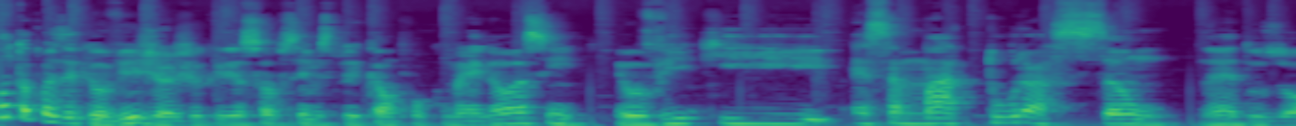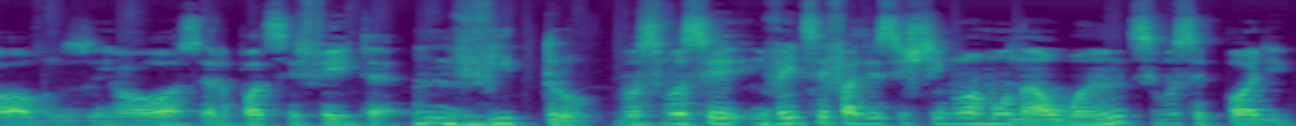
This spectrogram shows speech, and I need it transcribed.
Outra coisa que eu vi, Jorge, eu queria só você me explicar um pouco melhor, assim, eu vi que essa maturação né, dos óvulos em ovos, ela pode ser feita in vitro. Você, você, em vez de você fazer esse estímulo hormonal antes, você pode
